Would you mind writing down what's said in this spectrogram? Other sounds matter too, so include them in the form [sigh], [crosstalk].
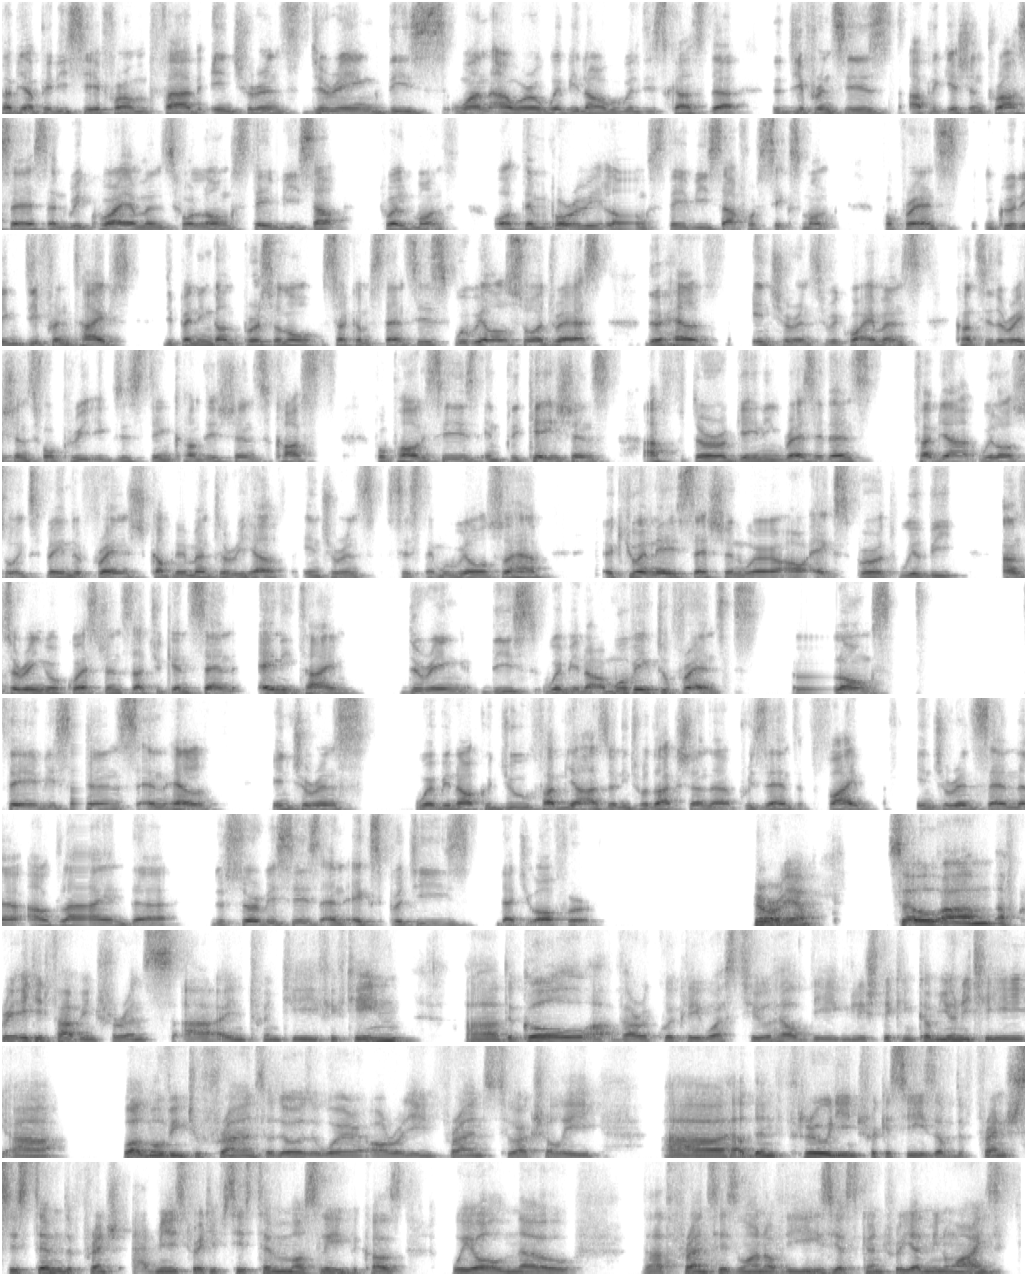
Fabien Pelissier from Fab Insurance. During this one hour webinar, we will discuss the, the differences, application process, and requirements for long stay visa, 12 months, or temporary long stay visa for six months for France, including different types depending on personal circumstances. We will also address the health insurance requirements, considerations for pre-existing conditions, costs for policies, implications after gaining residence. Fabien will also explain the French complementary health insurance system. We will also have a Q&A session where our expert will be answering your questions that you can send anytime during this webinar. Moving to France, long stay visas and health insurance webinar. Could you, Fabien, as an introduction, uh, present Fab insurance and uh, outline the, the services and expertise that you offer? Sure, yeah. So um, I've created Fab Insurance uh, in 2015. Uh, the goal uh, very quickly was to help the English speaking community, uh, well, moving to France, so those who were already in France to actually uh, help them through the intricacies of the French system, the French administrative system mostly, because we all know that France is one of the easiest country admin-wise.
